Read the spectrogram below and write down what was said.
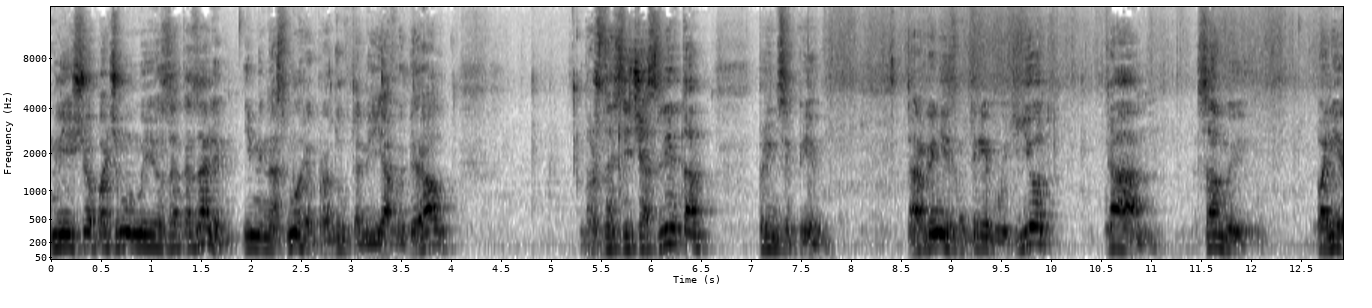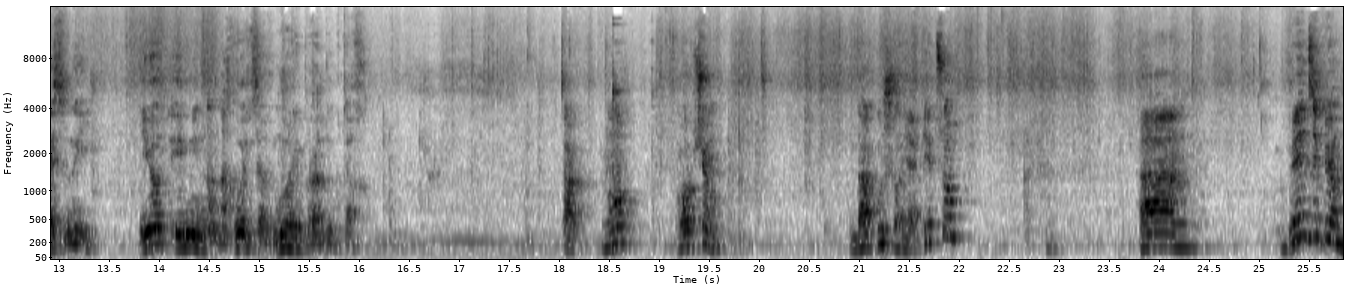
И еще почему мы ее заказали, именно с морепродуктами я выбирал. Потому что сейчас лето, в принципе, организм требует йод, а самый полезный йод именно находится в морепродуктах. Так, ну, в общем, докушал я пиццу. А, в принципе,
